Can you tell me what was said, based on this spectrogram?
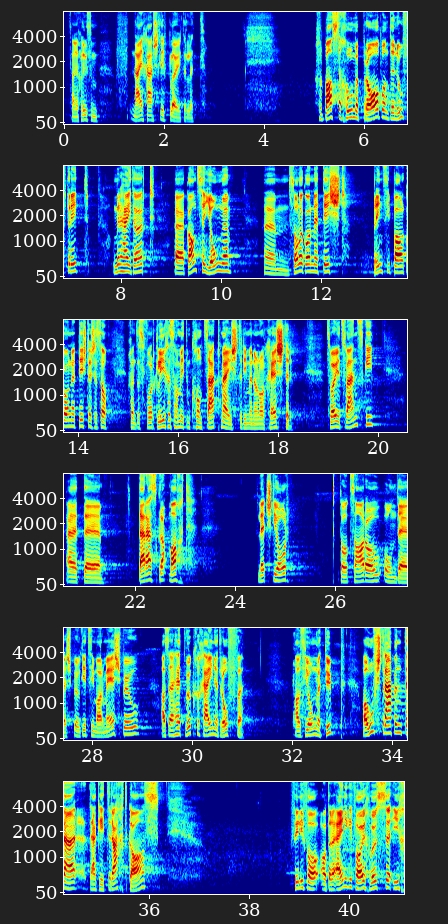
Das habe ich ein bisschen aus dem Neinkästchen gebläudert. Ich verpasse kaum eine Probe und einen Auftritt. Und wir haben dort einen ganz jungen ähm, Solo-Gornettist, Prinzipal-Gornettist. Das ist so, ich könnte das vergleichen so mit dem Konzertmeister in einem Orchester. 22 hat äh, DRS gerade gemacht, letztes Jahr, hier in Sarau, und äh, spielt jetzt im Armeespiel. Also er hat wirklich einen getroffen. Als junger Typ. Auch aufstrebend, der, der gibt recht Gas. Viele von, oder einige von euch wissen, ich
